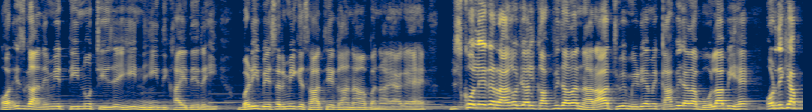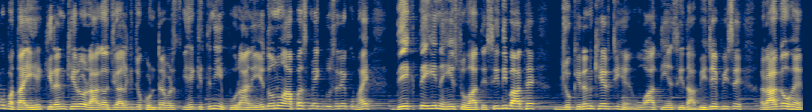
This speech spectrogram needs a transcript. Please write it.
और इस गाने में तीनों चीज़ें ही नहीं दिखाई दे रही। बड़ी बेशर्मी के साथ ये गाना बनाया गया है। जिसको लेकर राघव जाल काफ़ी ज़्यादा नाराज़ हुए, मीडिया में काफ़ी ज़्यादा बोला भी है। और देखिए, आपको पता ही है, किरण खेर और राघव जाल की जो कंट्रोवर्सी है, कितनी पुरानी ये दोनों आपस में एक दूसरे को भाई देखते ही नहीं, सुहाते। सीधी बात है, जो किरण खेर जी हैं, वो आती हैं सीधा बीजेपी से। राघव हैं,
